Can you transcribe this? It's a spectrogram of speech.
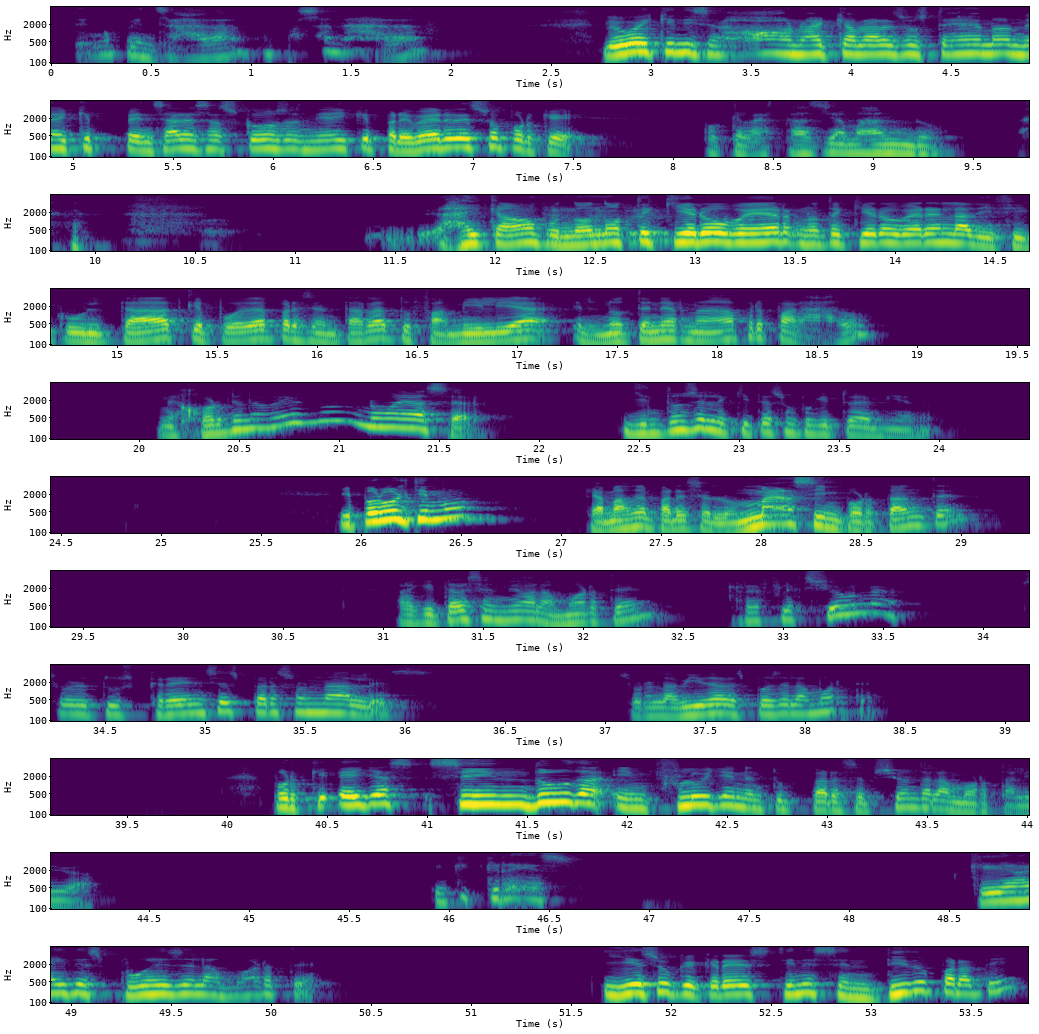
tengo pensada, no pasa nada. Luego hay quien dice, no, no hay que hablar de esos temas, no hay que pensar esas cosas, ni hay que prever eso porque, porque la estás llamando ay, cabrón, pues no, no te quiero ver, no te quiero ver en la dificultad que pueda presentarle a tu familia el no tener nada preparado. Mejor de una vez, no, no vaya a ser. Y entonces le quitas un poquito de miedo. Y por último, que además me parece lo más importante, para quitarse el miedo a la muerte, reflexiona sobre tus creencias personales, sobre la vida después de la muerte porque ellas sin duda influyen en tu percepción de la mortalidad. ¿En qué crees? ¿Qué hay después de la muerte? ¿Y eso que crees tiene sentido para ti?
